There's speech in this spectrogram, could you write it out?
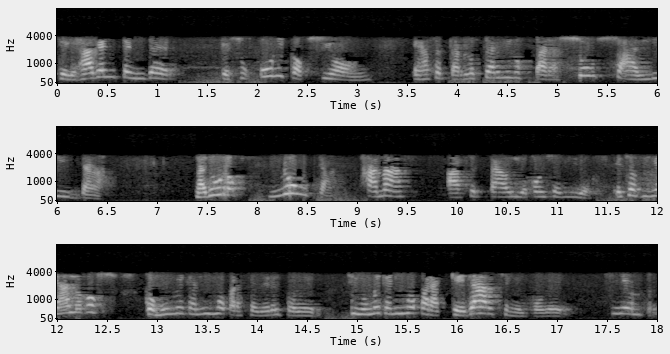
que les haga entender que su única opción es aceptar los términos para su salida. Maduro nunca, jamás ha aceptado y ha concebido esos diálogos como un mecanismo para ceder el poder, sino un mecanismo para quedarse en el poder, siempre.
